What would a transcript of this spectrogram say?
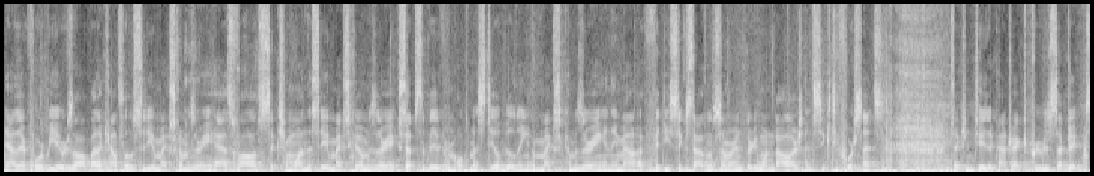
Now therefore be it resolved by the Council of the City of Mexico, Missouri as follows. Section 1, the City of Mexico, Missouri accepts the bid from Ultimate Steel Building of Mexico, Missouri in the amount of $56,731.64. Section 2, the contract approved is subject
